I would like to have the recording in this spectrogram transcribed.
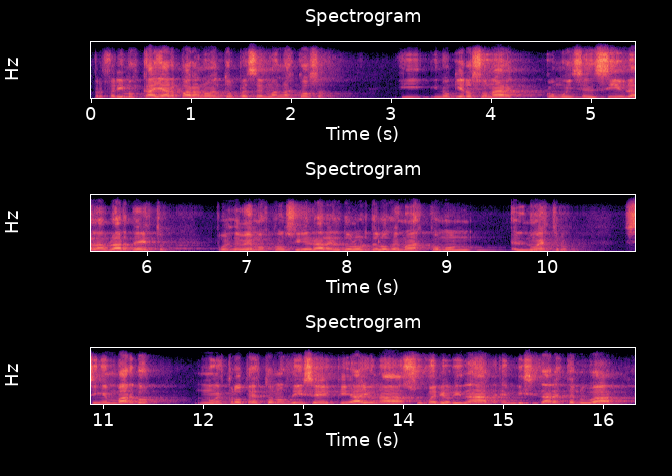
preferimos callar para no entorpecer más las cosas. Y, y no quiero sonar como insensible al hablar de esto, pues debemos considerar el dolor de los demás como el nuestro. Sin embargo, nuestro texto nos dice que hay una superioridad en visitar este lugar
